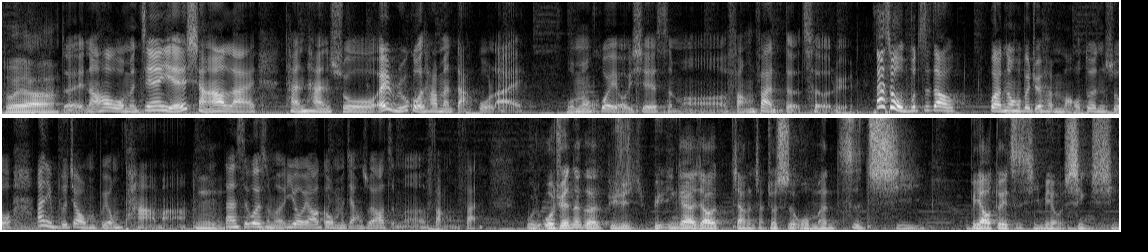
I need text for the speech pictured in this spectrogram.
对啊，对，然后我们今天也想要来谈谈说，哎，如果他们打过来，我们会有一些什么防范的策略？但是我不知道观众会不会觉得很矛盾，说，啊，你不是叫我们不用怕吗？嗯，但是为什么又要跟我们讲说要怎么防范？我我觉得那个必须必应该要这样讲，就是我们自己不要对自己没有信心，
